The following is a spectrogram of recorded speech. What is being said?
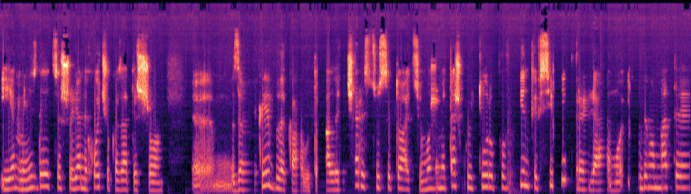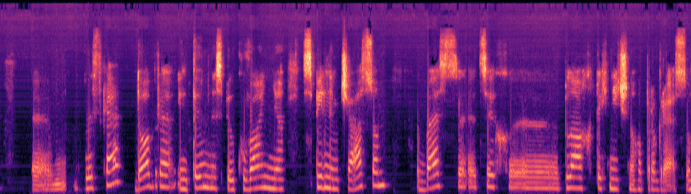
І я, мені здається, що я не хочу казати, що ем, завдяки блекауту, але через цю ситуацію може ми теж культуру поведінки в сім'ї переглянемо і будемо мати ем, близьке, добре, інтимне спілкування спільним часом без е, цих е, благ технічного прогресу.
